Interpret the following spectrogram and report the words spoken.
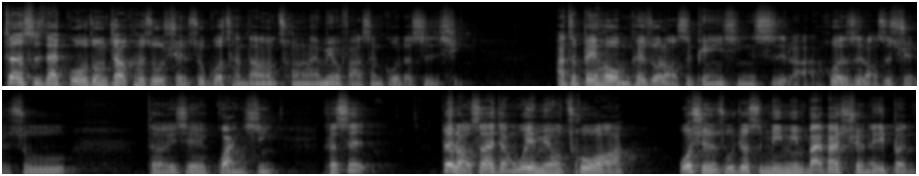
这是在国中教科书选书过程当中从来没有发生过的事情啊！这背后我们可以说老师便宜行事啦，或者是老师选书的一些惯性。可是对老师来讲，我也没有错啊，我选书就是明明白白选了一本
